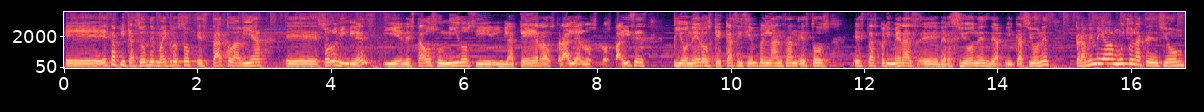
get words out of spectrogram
Eh, esta aplicación de Microsoft está todavía eh, solo en inglés y en Estados Unidos y Inglaterra, Australia, los, los países pioneros que casi siempre lanzan estos, estas primeras versiones de aplicaciones. Pero a mí me llama mucho la atención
